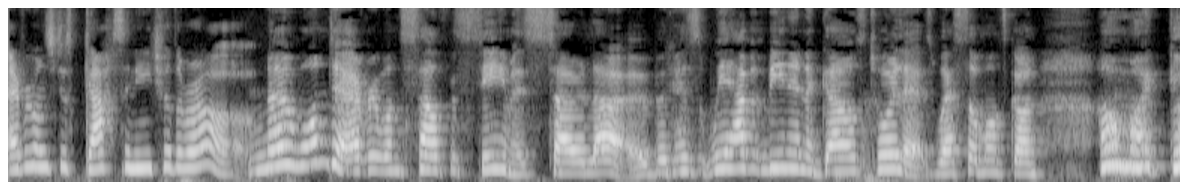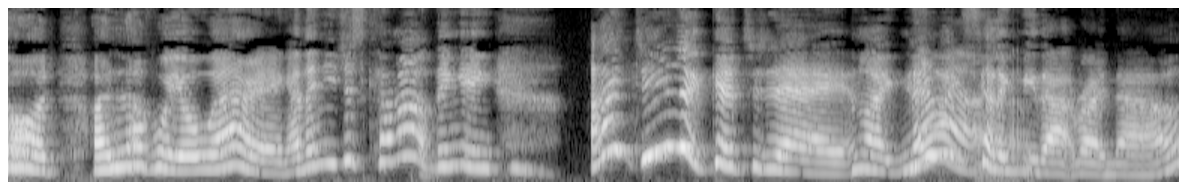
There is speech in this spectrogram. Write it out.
everyone's just gassing each other up. no wonder everyone's self-esteem is so low because we haven't been in a girls toilet where someone's gone oh my god i love what you're wearing and then you just come out thinking i do look good today and like no Yeah. one's telling me that right now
